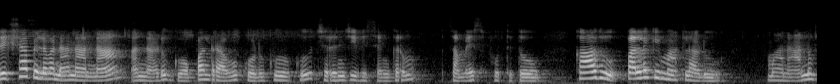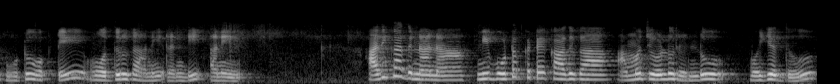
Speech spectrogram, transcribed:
రిక్షా పిలవనా నాన్న? అన్నాడు గోపాలరావు కొడుకుకు చిరంజీవి శంకరం సమయస్ఫూర్తితో. కాదు పల్లకి మాట్లాడు. మా నాన్న బూటు ఒకటి మొద్దురు కానీ రండి అని. అది కాదు నాన్న నీ బూటొక్కటే కాదుగా అమ్మ జోళ్ళు రెండు మొయ్యొద్దు.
